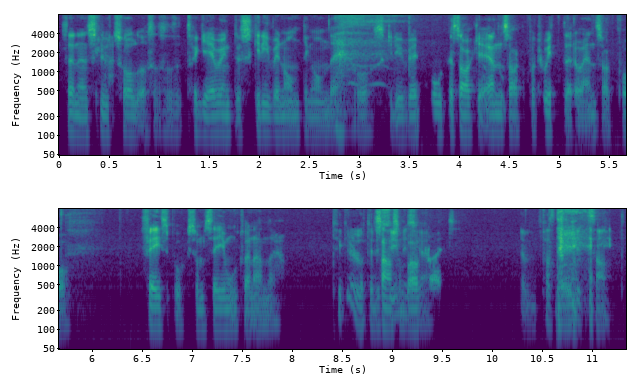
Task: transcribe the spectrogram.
sen är den slutsåld och sen så tar GW inte skriver någonting om det och skriver olika saker. En sak på Twitter och en sak på Facebook som säger emot varandra. Tycker du det låter lite cyniskt? right. Fast det är ju lite sant.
